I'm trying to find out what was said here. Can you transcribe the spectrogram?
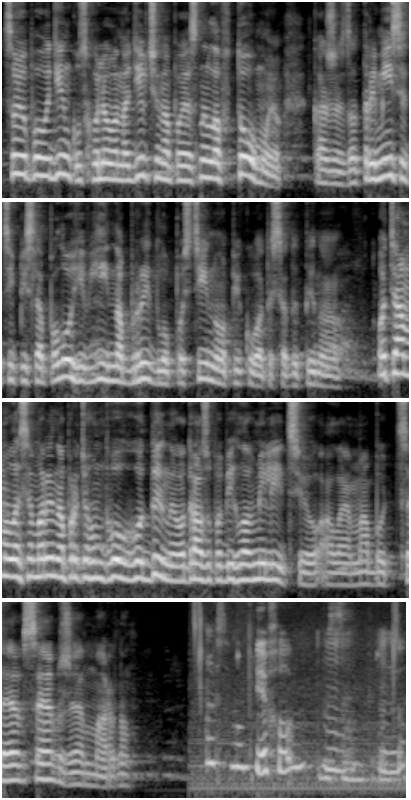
Свою поведінку схвильована дівчина пояснила втомою. Каже, за три місяці після пологів їй набридло постійно опікуватися дитиною. Отямилася Марина протягом двох годин і одразу побігла в міліцію, але, мабуть, це все вже марно. Я сама приехала. Вы сами М, да. приехали.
